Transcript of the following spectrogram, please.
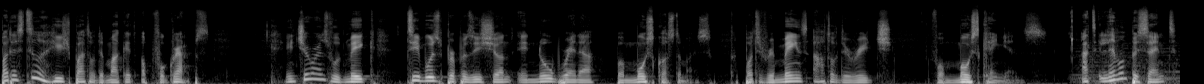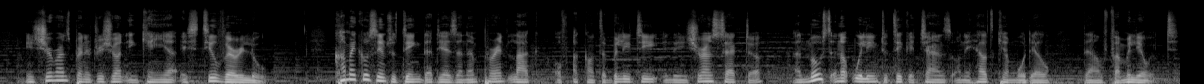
But there's still a huge part of the market up for grabs. Insurance would make Tibu's proposition a no brainer for most customers, but it remains out of the reach for most Kenyans. At 11%, insurance penetration in Kenya is still very low, Carmichael seems to think that there is an apparent lack of accountability in the insurance sector, and most are not willing to take a chance on a healthcare model they are familiar with.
